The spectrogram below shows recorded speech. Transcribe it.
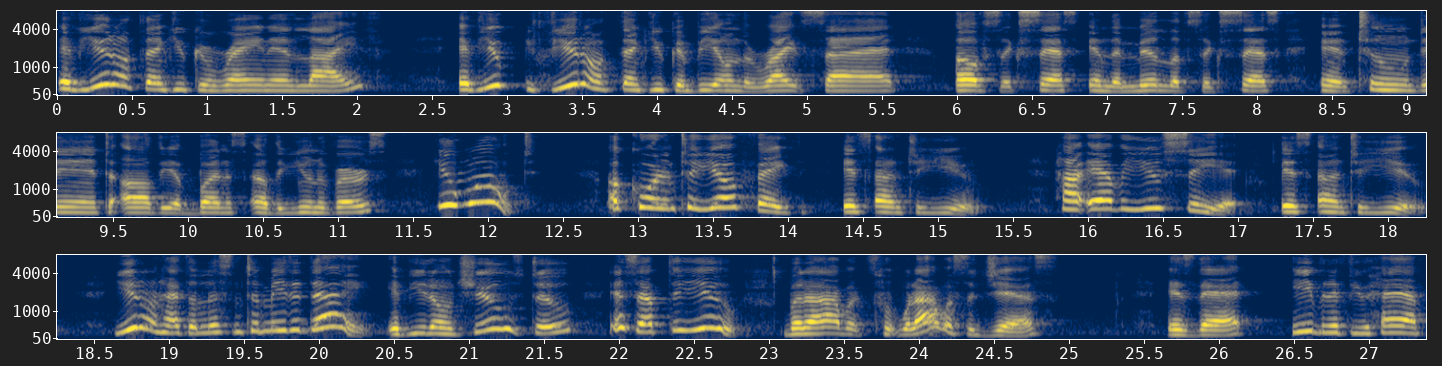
If you don't think you can reign in life, if you if you don't think you can be on the right side of success in the middle of success and tuned in to all the abundance of the universe, you won't. According to your faith, it's unto you. However you see it, it's unto you. You don't have to listen to me today. If you don't choose to, it's up to you. But I would what I would suggest is that even if you have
